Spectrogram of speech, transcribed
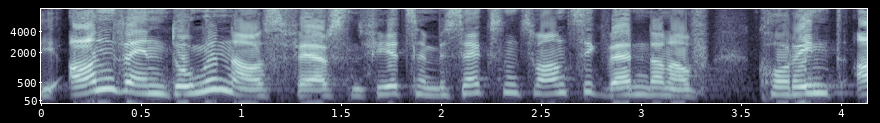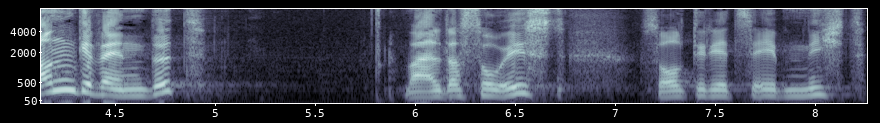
Die Anwendungen aus Versen 14 bis 26 werden dann auf Korinth angewendet, weil das so ist sollt ihr jetzt eben nicht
